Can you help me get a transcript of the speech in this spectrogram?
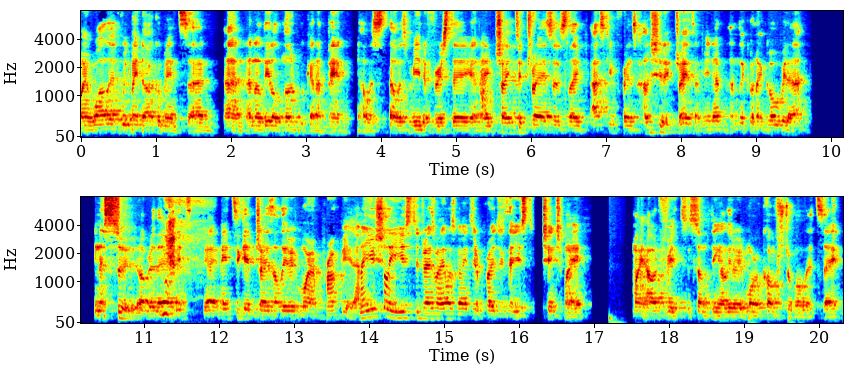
my wallet with my documents, and, and, and a little notebook and a pen. That was that was me the first day. And I tried to dress. I was like asking friends, how should I dress? I mean, I'm, I'm not gonna go with a in a suit over there. I need, to, I need to get dressed a little bit more appropriate. And I usually used to dress when I was going to the projects. I used to change my my outfit to something a little bit more comfortable, let's say.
